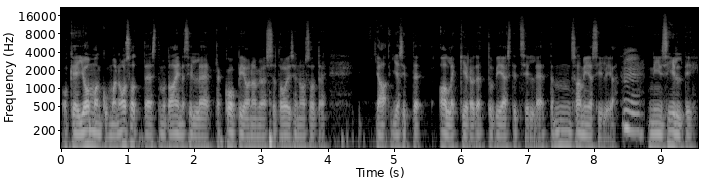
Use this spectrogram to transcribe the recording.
okei, okay, jommankumman osoitteesta, mutta aina silleen, että kopiona myös se toisen osoite. Ja, ja sitten allekirjoitettu viestit silleen, että mm, Sami ja Silja. Mm. Niin silti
